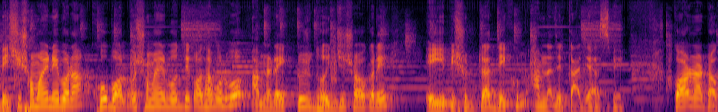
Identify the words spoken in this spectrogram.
বেশি সময় নেব না, খুব অল্প সময়ের মধ্যে কথা বলব। আপনারা একটু ধৈর্য সহকারে এই এপিসোডটা দেখুন, আপনাদের কাজে আসবে। কর্ণাটক,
